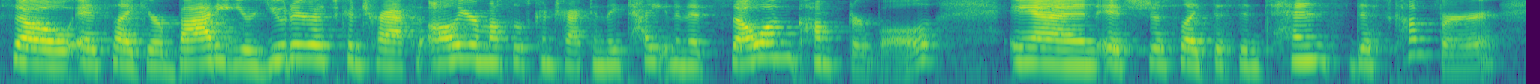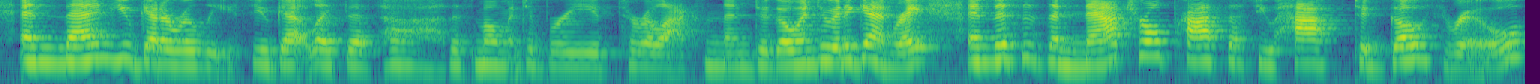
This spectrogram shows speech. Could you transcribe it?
So it's like your body, your uterus contracts, all your muscles contract, and they tighten, and it's so uncomfortable and it's just like this intense discomfort. And then you get a release. You get like this ah, this moment to breathe to relax and then to go into it again right? And this is the natural process you have to go through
